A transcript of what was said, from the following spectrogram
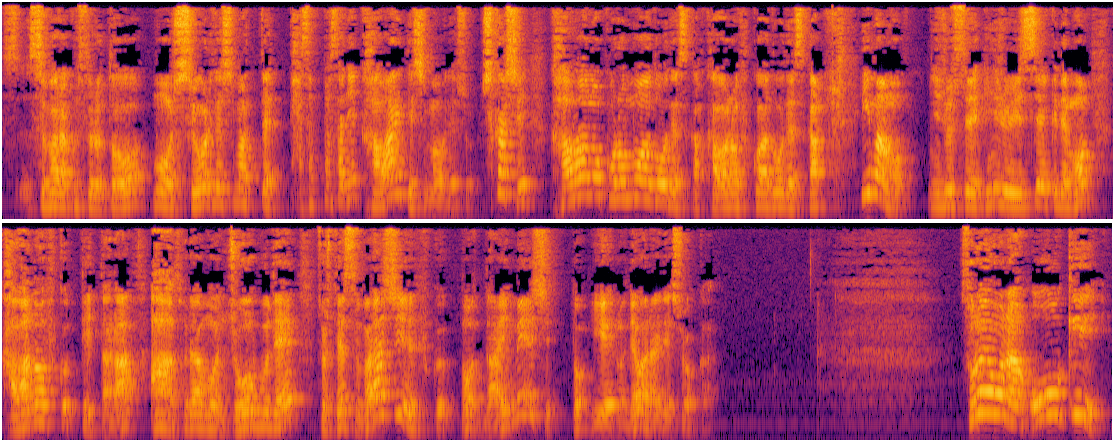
しばらくすると、もうしおれてしまって、パサパサに乾いてしまうでしょう。しかし、革の衣はどうですか？革の服はどうですか？今も、20世紀、21世紀でも、革の服って言ったら、ああ、それはもう丈夫で、そして素晴らしい服の代名詞と言えるのではないでしょうか。そのような大きい、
